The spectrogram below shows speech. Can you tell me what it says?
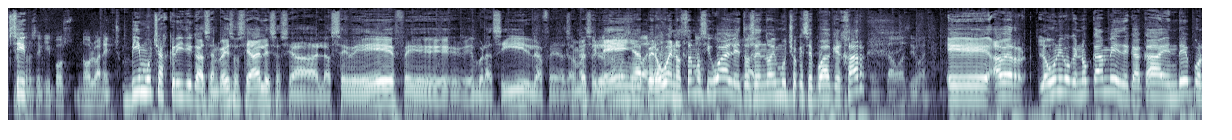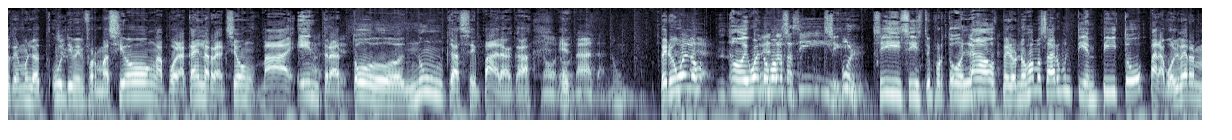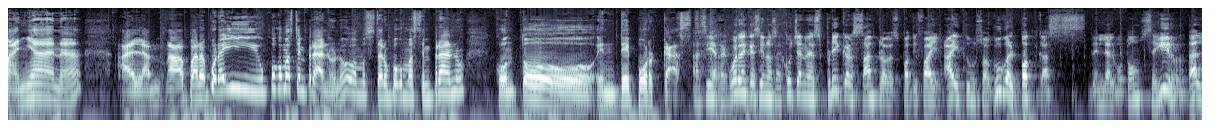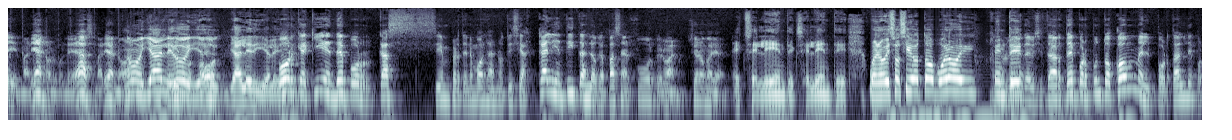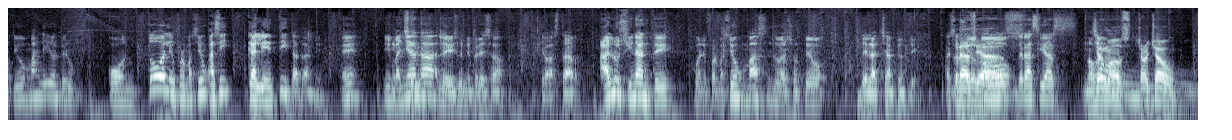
Sí. Nuestros equipos no lo han hecho. Vi muchas críticas en redes sociales hacia la CBF, eh, Brasil, la Federación Pero Brasileña, pero ¿eh? bueno, estamos igual, entonces no hay mucho que se pueda quejar. Estamos igual. Eh, a ver, lo único que no cambia es de que acá en Deport tenemos la última información, a- por acá en la reacción va, entra todo, nunca se para acá. No, no, Eh, nada, nunca. Pero igual no, no, igual nos vamos a- así, sí, full. Sí, sí, estoy por todos lados, pero nos vamos a dar un tiempito para volver mañana a la a- para por ahí un poco más temprano, ¿no? Vamos a estar un poco más temprano con todo en Deportcast. Así es, recuerden que si nos escuchan en Spreaker, SoundCloud, Spotify, iTunes o Google Podcasts, denle al botón seguir. Dale, Mariano, le das, Mariano. No, ya le seguir, doy, ya, ya le di, ya le di. Porque aquí en Deportcast siempre tenemos las noticias calientitas, lo que pasa en el fútbol peruano. ¿Sí o no, Mariano? Excelente, excelente. Bueno, eso ha sido todo por hoy, No gente. de visitar deport.com, el portal deportivo más leído del Perú. Con toda la información así calientita también. ¿eh? Y mañana la edición impresa que va a estar alucinante con la información más lo del sorteo de la Champions League. Eso ha sido Gracias. todo. Gracias. Nos Chau. vemos. Chau, chau.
